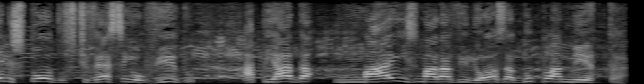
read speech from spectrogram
eles todos tivessem ouvido a piada mais maravilhosa do planeta.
